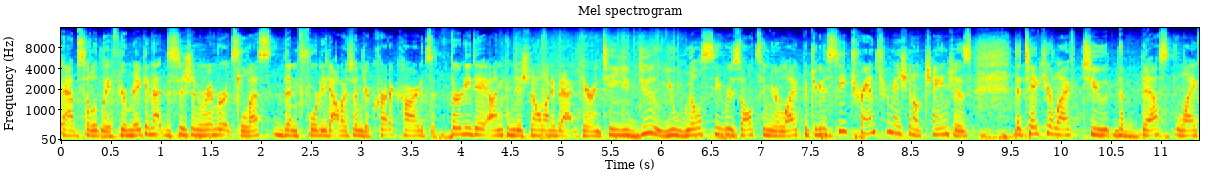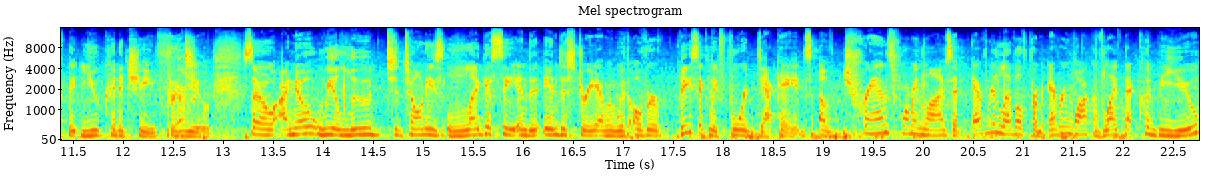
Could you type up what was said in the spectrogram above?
Absolutely. If you're making that decision, remember it's less than $40 on your credit card. It's a 30-day unconditional money-back guarantee. You do. You will see results in in your life, but you're going to see transformational changes that take your life to the best life that you can achieve for Yes. you. So I know we allude to Tony's legacy in the industry, I mean, with over basically four decades of transforming lives at every level from every walk of life. That could be you.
